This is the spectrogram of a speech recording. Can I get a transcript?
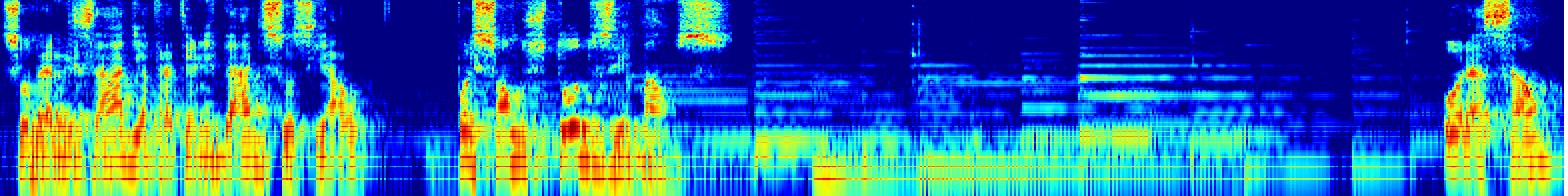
sobre a amizade e a fraternidade social, pois somos todos irmãos. Oração,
